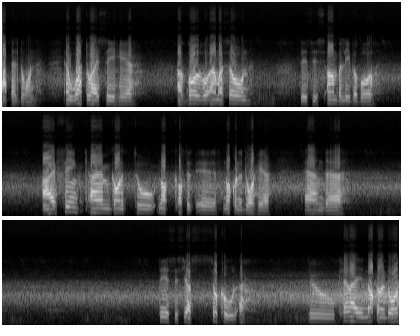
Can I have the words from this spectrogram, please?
Apeldoorn. And what do I see here? A Volvo Amazon. This is unbelievable. I think I'm going to knock off the uh, knock on the door here, and uh, this is just so cool. Uh, do can I knock on the door?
